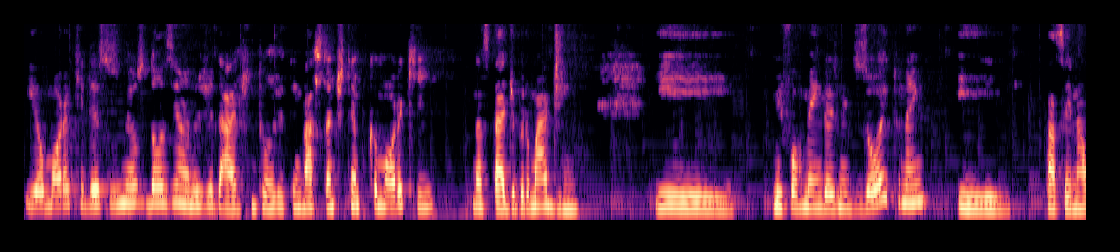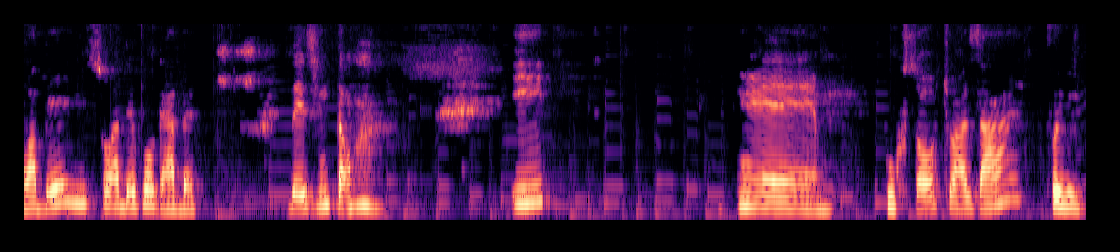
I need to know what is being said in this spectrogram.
E eu moro aqui desde os meus 12 anos de idade. Então já tem bastante tempo que eu moro aqui, na cidade de Brumadinho. E me formei em 2018, né? E passei na UAB e sou advogada desde então. E é, por sorte, o azar foi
